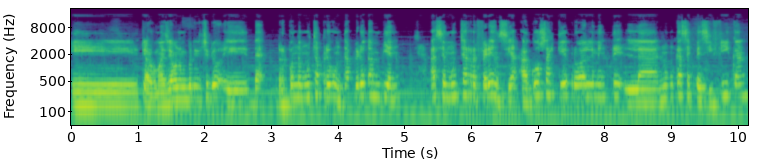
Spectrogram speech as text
eh, claro, como decíamos en un principio, eh, da- responde muchas preguntas, pero también hace mucha referencia a cosas que probablemente la, nunca se especifican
